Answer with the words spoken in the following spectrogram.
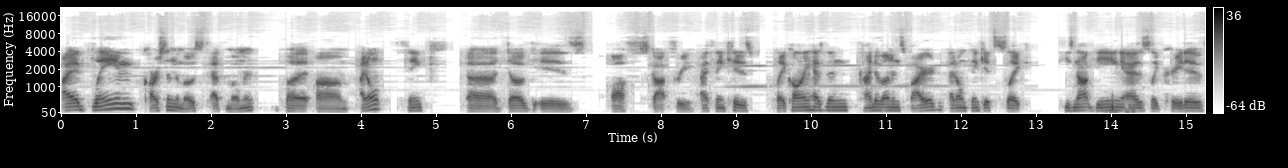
I blame Carson the most at the moment, but um, I don't think uh, Doug is off scot free. I think his play calling has been kind of uninspired. I don't think it's like he's not being as like creative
